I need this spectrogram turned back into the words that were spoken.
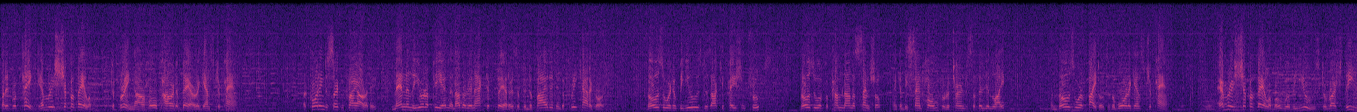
But it will take every ship available to bring our whole power to bear against Japan. According to certain priorities, men in the European and other inactive theaters have been divided into three categories. Those who are to be used as occupation troops, those who have become non-essential and can be sent home for return to civilian life, and those who are vital to the war against Japan. Every ship available will be used to rush these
